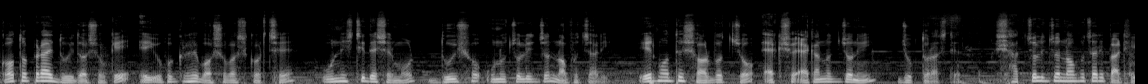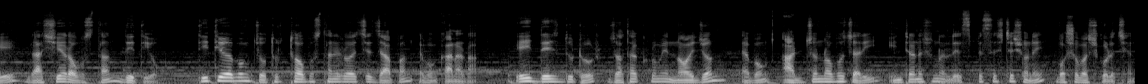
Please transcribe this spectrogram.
গত প্রায় দুই দশকে এই উপগ্রহে বসবাস করছে উনিশটি দেশের মোট দুইশো উনচল্লিশ জন নভোচারী। এর মধ্যে সর্বোচ্চ একশো একান্ন জনই যুক্তরাষ্ট্রের। সাতচল্লিশ জন নভোচারী পাঠিয়ে রাশিয়ার অবস্থান দ্বিতীয়। তৃতীয় এবং চতুর্থ অবস্থানে রয়েছে জাপান এবং কানাডা। এই দেশ দুটোর যথাক্রমে নয়জন এবং আটজন নভোচারী ইন্টারন্যাশনাল স্পেস স্টেশনে বসবাস করেছেন।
